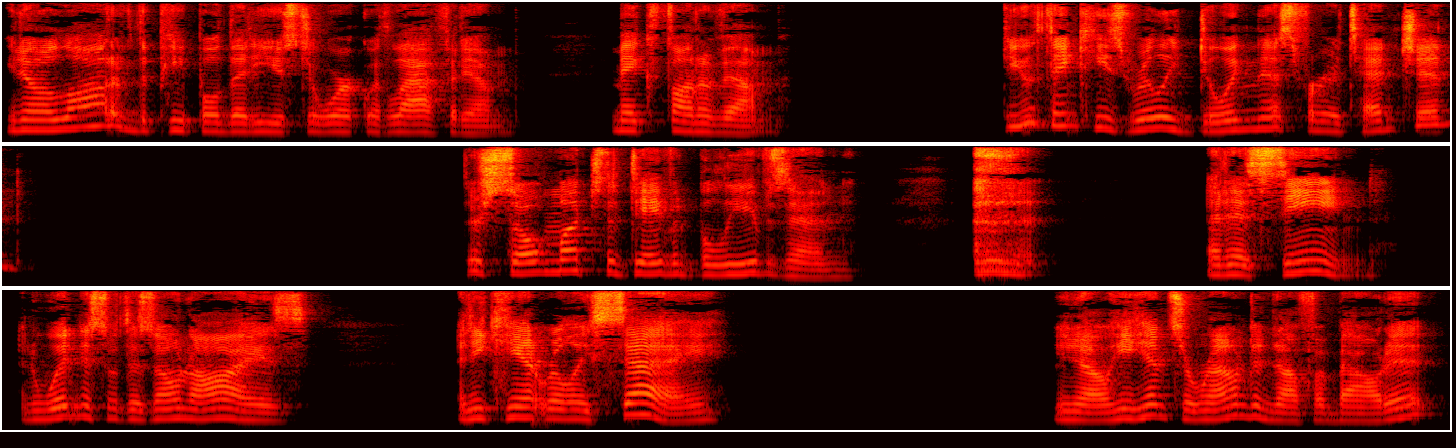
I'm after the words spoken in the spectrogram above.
you know, a lot of the people that he used to work with laugh at him, make fun of him. Do you think he's really doing this for attention? There's so much that David believes in and has seen and witnessed with his own eyes, and he can't really say. You know, he hints around enough about it.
